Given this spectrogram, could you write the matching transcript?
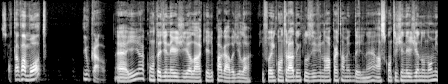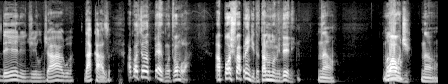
Só tava a moto e o carro. É, e a conta de energia lá que ele pagava de lá, que foi encontrado inclusive no apartamento dele, né? As contas de energia no nome dele, de, de água, da casa. Agora tem uma pergunta, vamos lá. A Porsche foi apreendida, tá no nome dele? Não. O. Audi. Não.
